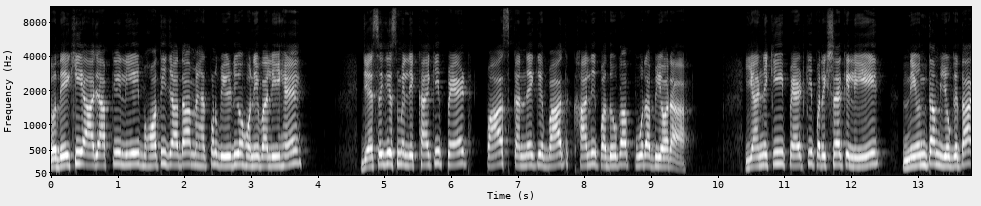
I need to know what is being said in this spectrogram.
तो देखिए, आज आपके लिए बहुत ही ज़्यादा महत्वपूर्ण वीडियो होने वाली है। जैसे कि इसमें लिखा है कि पैट पास करने के बाद खाली पदों का पूरा ब्यौरा, यानी कि पैट की परीक्षा के लिए न्यूनतम योग्यता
